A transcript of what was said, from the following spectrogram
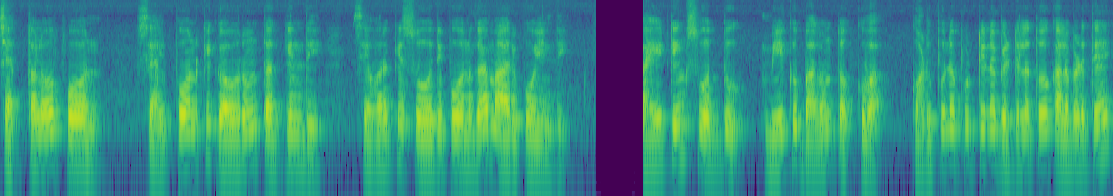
చెత్తలో ఫోన్ సెల్ ఫోన్కి గౌరవం తగ్గింది. చివరికి సోది ఫోన్గా మారిపోయింది. ఫైటింగ్స్ వద్దు. మీకు బలం తక్కువ. కడుపున పుట్టిన బిడ్డలతో కలబడితే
